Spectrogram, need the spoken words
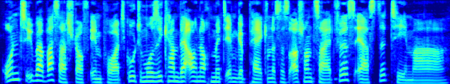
und über Wasserstoffimport. Gute Musik haben wir auch noch mit im Gepäck und es ist auch schon Zeit fürs erste Thema.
